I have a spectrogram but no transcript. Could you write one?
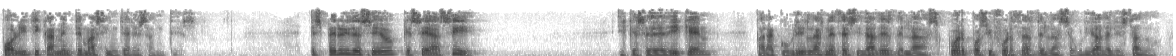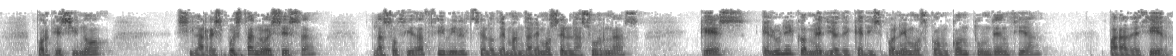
políticamente más interesantes. Espero y deseo que sea así y que se dediquen para cubrir las necesidades de los cuerpos y fuerzas de la seguridad del Estado. Porque si no, si la respuesta no es esa, la sociedad civil se lo demandaremos en las urnas, que es el único medio de que disponemos con contundencia para decir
